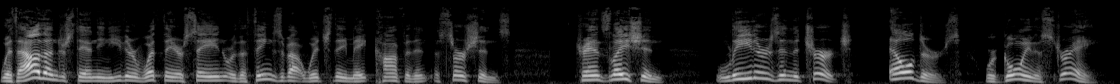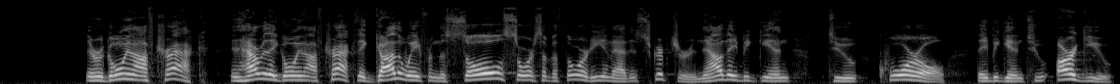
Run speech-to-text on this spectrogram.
without understanding either what they are saying or the things about which they make confident assertions. Translation Leaders in the church, elders, were going astray. They were going off track. And how are they going off track? They got away from the sole source of authority, and that is Scripture. And now they begin to quarrel. They begin to argue.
